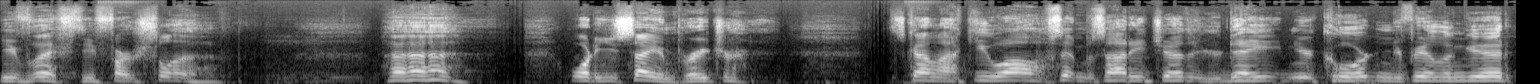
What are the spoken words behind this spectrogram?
You've left your first love. Uh, what are you saying, preacher? It's kind of like you all sitting beside each other, you're dating, you're courting, you're feeling good.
